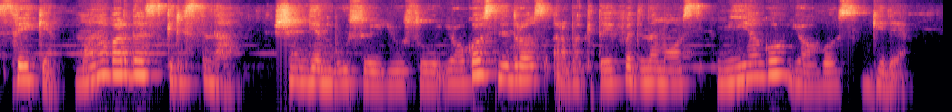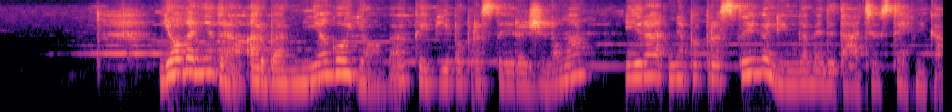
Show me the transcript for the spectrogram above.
Sveiki, mano vardas Kristina. Šiandien būsiu jūsų jogos nidros arba kitaip vadinamos miego jogos gidė. Joga nidra arba miego joga, kaip ji paprastai yra žinoma, yra nepaprastai galinga meditacijos technika.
